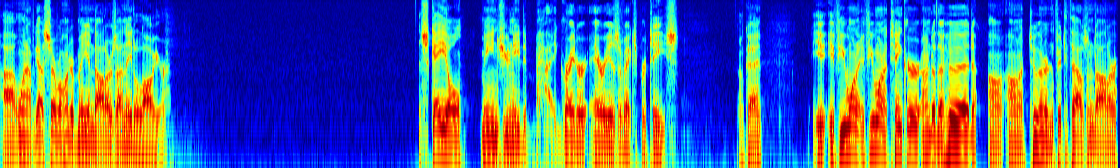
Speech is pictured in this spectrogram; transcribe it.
Uh, when I've got several hundred million dollars, I need a lawyer. Scale means you need greater areas of expertise. Okay, if you want if you want to tinker under the hood on, on a two hundred and fifty thousand dollar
